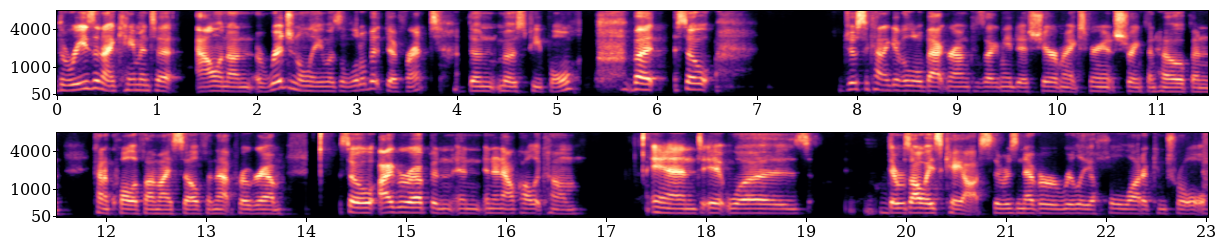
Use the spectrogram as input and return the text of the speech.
the reason I came into Al Anon originally was a little bit different than most people. But so, just to kind of give a little background, because I need to share my experience, strength, and hope, and kind of qualify myself in that program. So, I grew up in, in, in an alcoholic home, and it was there was always chaos. There was never really a whole lot of control.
